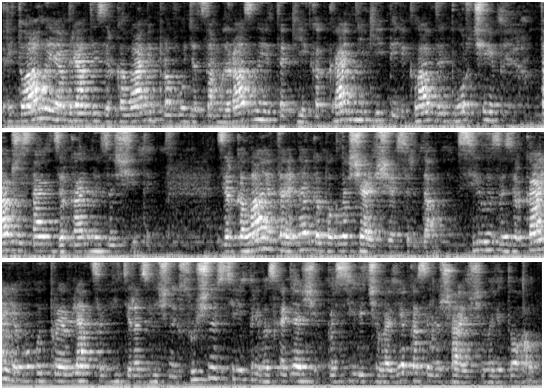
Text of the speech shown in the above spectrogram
Ритуалы и обряды зеркалами проводят самые разные, такие как крадники, переклады, порчи. Также ставят зеркальные защиты. Зеркала – это энергопоглощающая среда. Силы зазеркалья могут проявляться в виде различных сущностей, превосходящих по силе человека, совершающего ритуал.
